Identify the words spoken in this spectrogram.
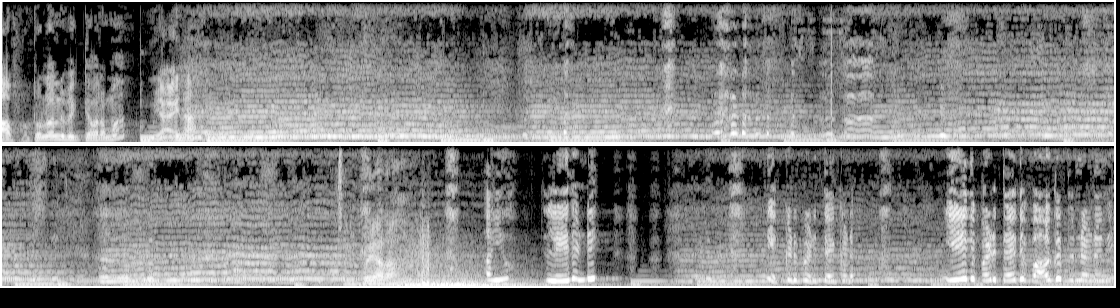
ఆ ఫోటోలోని వ్యక్తి ఎవరమ్మా? మీ ఆయన? చనిపోయారా? అయ్యో లేదండి. ఎక్కడ పడితే అక్కడ. ఏది పడితే అది వాగుతున్నాడని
